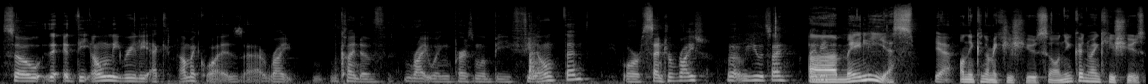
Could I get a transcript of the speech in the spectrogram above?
So the, the only really economic wise uh, right kind of right wing person would be Fillon then, or centre right. You would say? Uh, mainly, yes, yeah. on economic issues. So on economic issues,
